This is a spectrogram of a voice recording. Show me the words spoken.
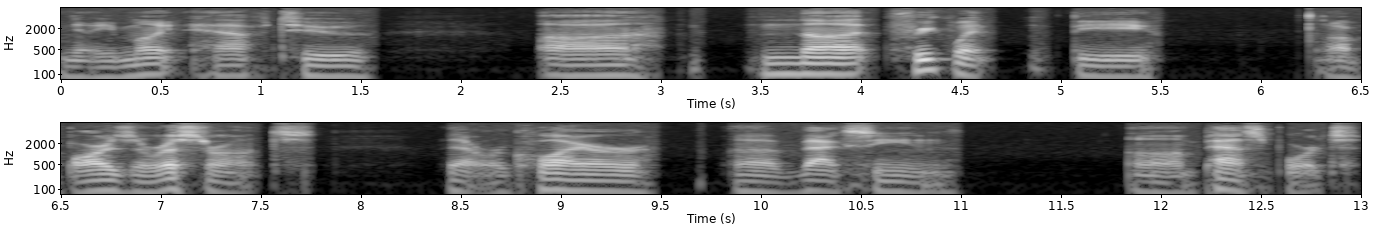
You know, you might have to uh, not frequent the uh, bars and restaurants that require uh, vaccine um, passports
